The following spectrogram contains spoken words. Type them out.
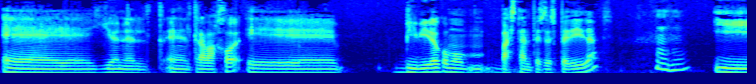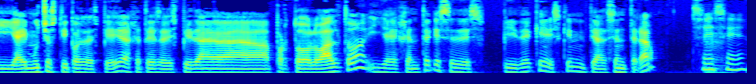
eh, yo en el, en el trabajo he vivido como bastantes despedidas. Y hay muchos tipos de despedida. Hay gente que se despide por todo lo alto y hay gente que se despide que es que ni te has enterado. Sí, sí.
